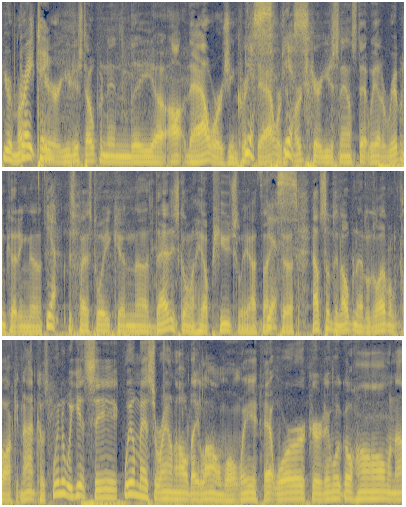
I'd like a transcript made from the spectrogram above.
Your emergency Great team. care, you're just opening the uh, the hours. You increase Yes, the hours. yes. Emergency care, you just announced that we had a ribbon cutting uh, Yep. this past week, and uh, that is going to help hugely. I think Yes. to have something open at eleven o'clock at night. Because when do we get sick? We'll mess around all day long, won't we? At work, or then we'll go home, and I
